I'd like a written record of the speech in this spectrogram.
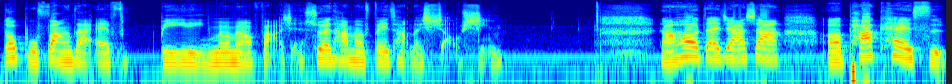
都不放在 F B 里，你们有没有发现？所以他们非常的小心。然后再加上呃 Podcast。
